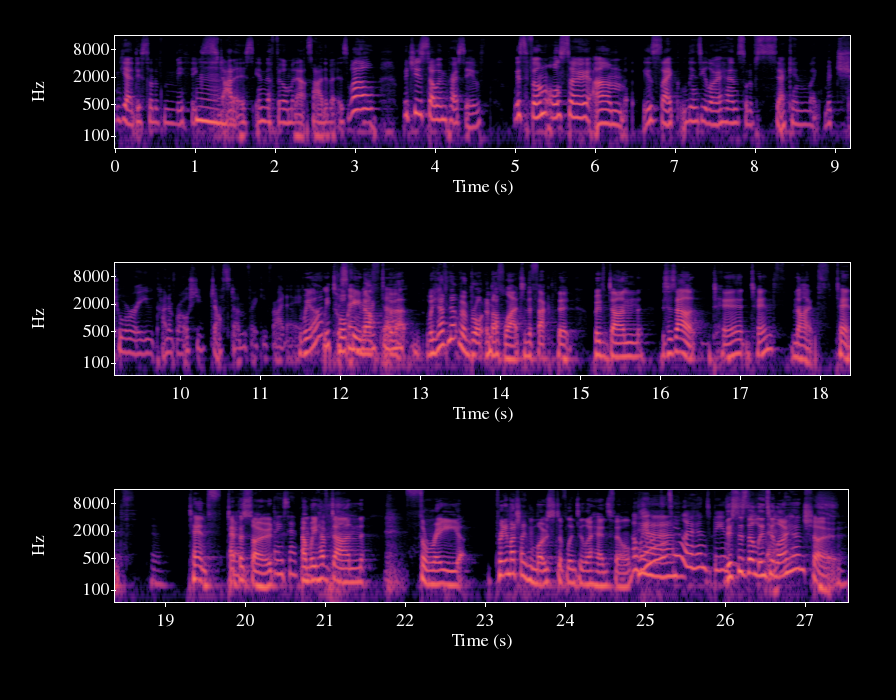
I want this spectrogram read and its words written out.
yeah, this sort of mythic Hmm. status in the film and outside of it as well, which is so impressive. This film also um, is like Lindsay Lohan's sort of second like mature kind of role. She just done Freaky Friday. We aren't With the talking same enough director. about. We have never brought enough light to the fact that we've done. This is our ten- 10th, 9th, 10th, 10th episode. Thanks, and we have done three, pretty much like most of Lindsay Lohan's film. Are we Yeah. Lindsay Lohan's biggest? this is the Lindsay fan? Lohan show.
